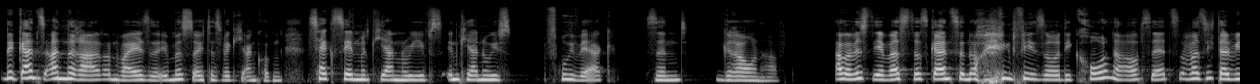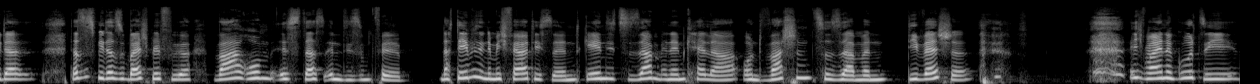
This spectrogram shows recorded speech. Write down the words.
eine ganz andere Art und Weise. Ihr müsst euch das wirklich angucken. Sexszenen mit Keanu Reeves in Keanu Reeves Frühwerk sind grauenhaft. Aber wisst ihr, was das Ganze noch irgendwie so die Krone aufsetzt und was ich dann wieder, das ist wieder so ein Beispiel für, warum ist das in diesem Film? Nachdem sie nämlich fertig sind, gehen sie zusammen in den Keller und waschen zusammen die Wäsche. Ich meine, gut, sie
